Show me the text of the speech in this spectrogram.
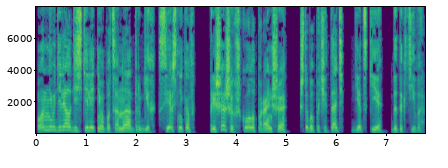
он не выделял десятилетнего пацана от других сверстников, пришедших в школу пораньше, чтобы почитать детские детективы.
